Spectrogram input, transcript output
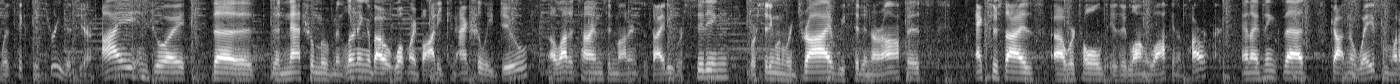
was 63 this year. I enjoy the, the natural movement, learning about what my body can actually do. A lot of times in modern society we're sitting, we're sitting when we drive, we sit in our office. Exercise, uh, we're told, is a long walk in the park and I think that's gotten away from what,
